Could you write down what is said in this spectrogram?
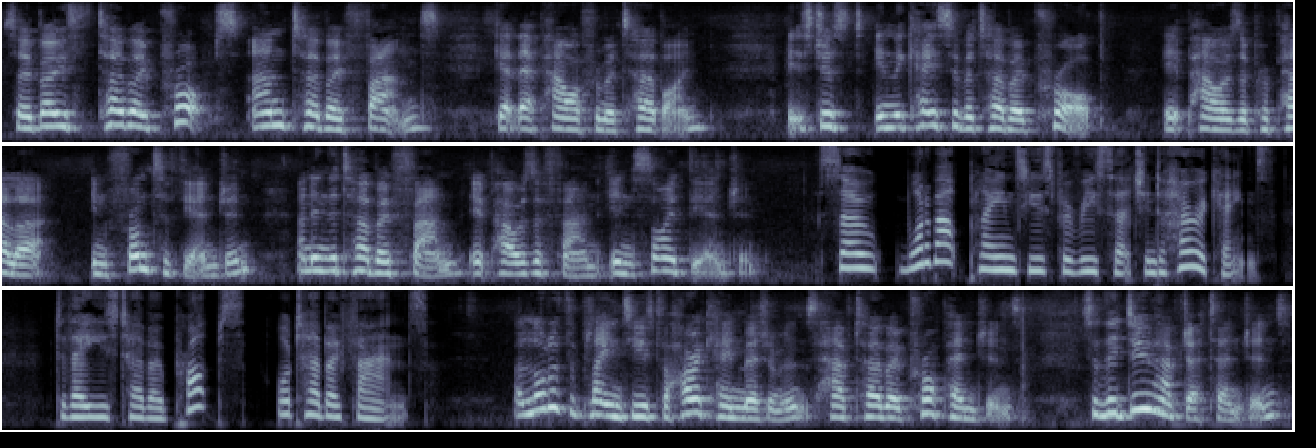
So both turboprops and turbofans get their power from a turbine. It's just in the case of a turboprop, it powers a propeller in front of the engine, and in the turbofan, it powers a fan inside the engine. So, what about planes used for research into hurricanes? Do they use turboprops or turbofans? A lot of the planes used for hurricane measurements have turboprop engines, so they do have jet engines,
